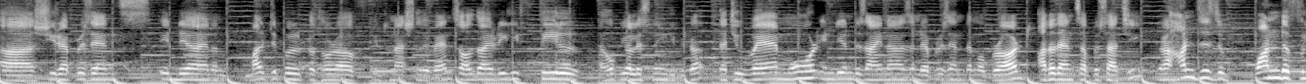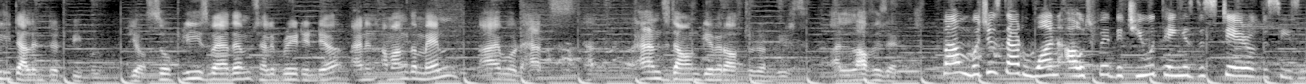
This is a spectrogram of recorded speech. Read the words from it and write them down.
Uh, she represents India in a multiple plethora of international events. Although I really feel, I hope you're listening, Deepika, that you wear more Indian designers and represent them abroad, other than Sabyasachi. There are hundreds of wonderfully talented people here. So please wear them, celebrate India. And in, among the men, I would hats, hands down give it off to Ranveer. I love his energy. Ma'am, which is that one outfit that you think is the stare of the season?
